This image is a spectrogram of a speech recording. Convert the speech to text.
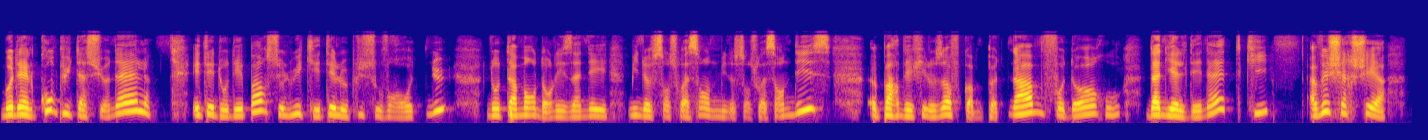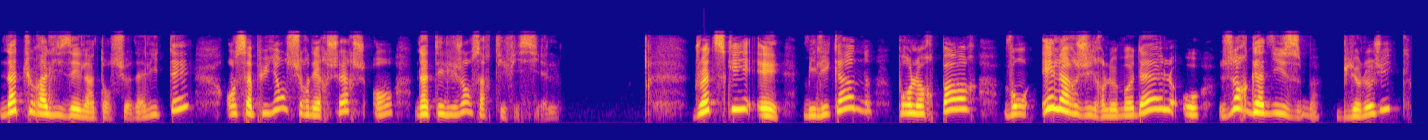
modèle computationnel était au départ celui qui était le plus souvent retenu, notamment dans les années 1960-1970, euh, par des philosophes comme Putnam, Fodor ou Daniel Dennett, qui avaient cherché à naturaliser l'intentionnalité en s'appuyant sur les recherches en intelligence artificielle. Dredski et Millikan, pour leur part, vont élargir le modèle aux organismes biologiques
